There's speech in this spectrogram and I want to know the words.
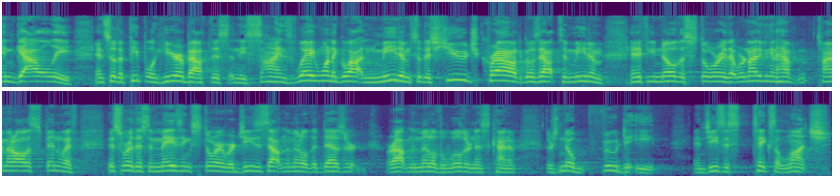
in Galilee. And so the people hear about this and these signs. They want to go out and meet him. So this huge crowd goes out to meet him. And if you know the story that we're not not even going to have time at all to spend with. This is where this amazing story where Jesus out in the middle of the desert or out in the middle of the wilderness kind of, there's no food to eat. And Jesus takes a lunch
